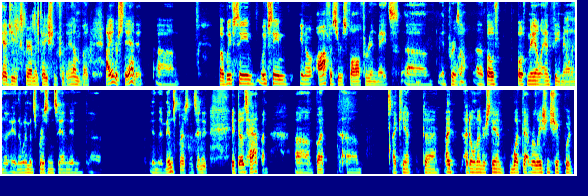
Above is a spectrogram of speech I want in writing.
edgy experimentation for them, but I understand it. Um, but we've seen we've seen you know officers fall for inmates um, in prison, Wow. uh, both both male and female in the in the women's prisons and in uh, in the men's prisons, and it it does happen. Um, but um, I can't uh, I I don't understand what that relationship would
